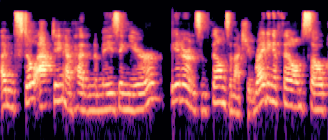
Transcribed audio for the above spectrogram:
I'm still acting. I've had an amazing year, theater and some films. I'm actually writing a film. So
